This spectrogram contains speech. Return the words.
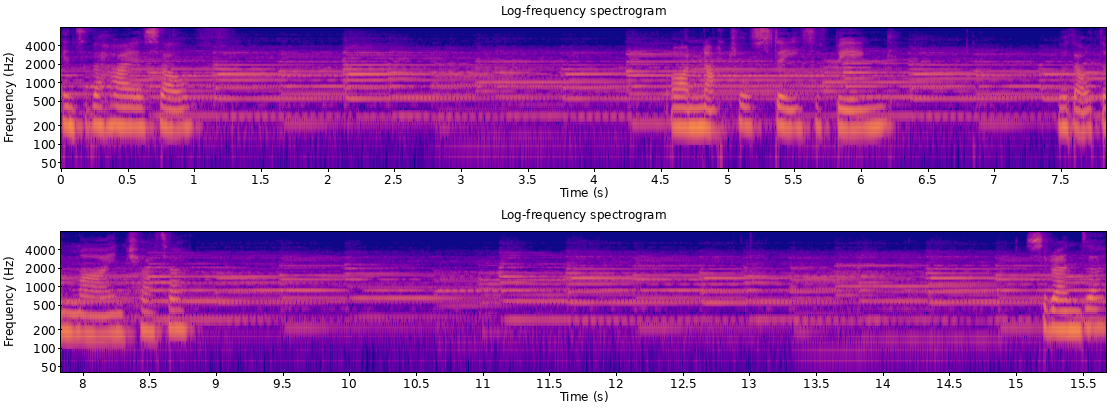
into the higher self. Our natural state of being without the mind chatter. Surrender,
